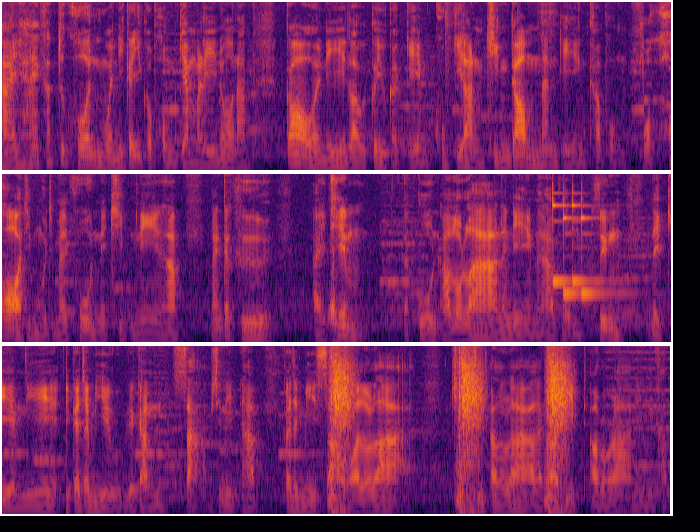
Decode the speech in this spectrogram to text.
หายหายครับทุกคนวันนี้ก็อยู่กับผมแกมมารีโนนะครับ ก็วันนี้เราก็อยู่กับเกม Cookie Run Kingdom นั่นเองครับผม หัวข้อที่ผมจะมาพูดในคลิปนี้นะครับ นั่นก็คือไอเทมตระกูลอ r โ r ล่านั่นเองนะครับผม ซึ่งในเกมนี้ก็จะมีอยู่ด้วยกัน 3 ชนิดนะครับ ก็จะมีเสาอ r โ r ล่าคิดทิกอ r โ r ล่าแล้วก็อิดอ r โ r ล่านั่นเองครับ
